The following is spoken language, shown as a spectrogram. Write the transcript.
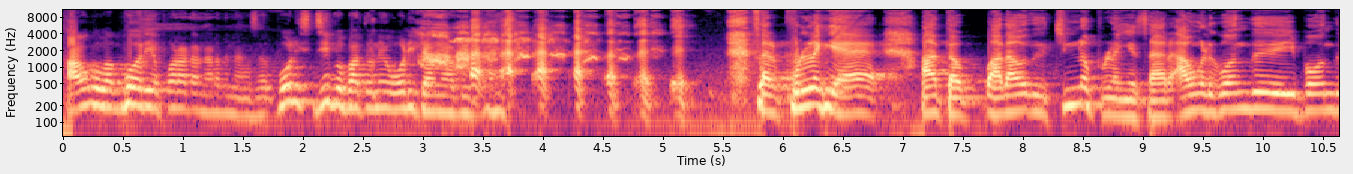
அவங்க வக்பு வாரிய போராட்டம் நடத்துனாங்க சார். போலீஸ் ஜீப்பை பார்த்தோன்னே ஓடிட்டாங்க அப்படின்னு. சார் பிள்ளைங்க. அத அதாவது சின்ன பிள்ளைங்க சார். அவங்களுக்கு வந்து இப்போ வந்து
